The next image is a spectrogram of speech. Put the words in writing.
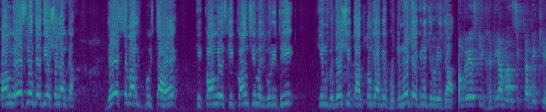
कांग्रेस ने दे दिया श्रीलंका को। देश सवाल पूछता है कि कांग्रेस की कौन सी मजबूरी थी कि इन विदेशी ताकतों के आगे घुटने टेकने ज़रूरी था? कांग्रेस की घटिया मानसिकता देखिए।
